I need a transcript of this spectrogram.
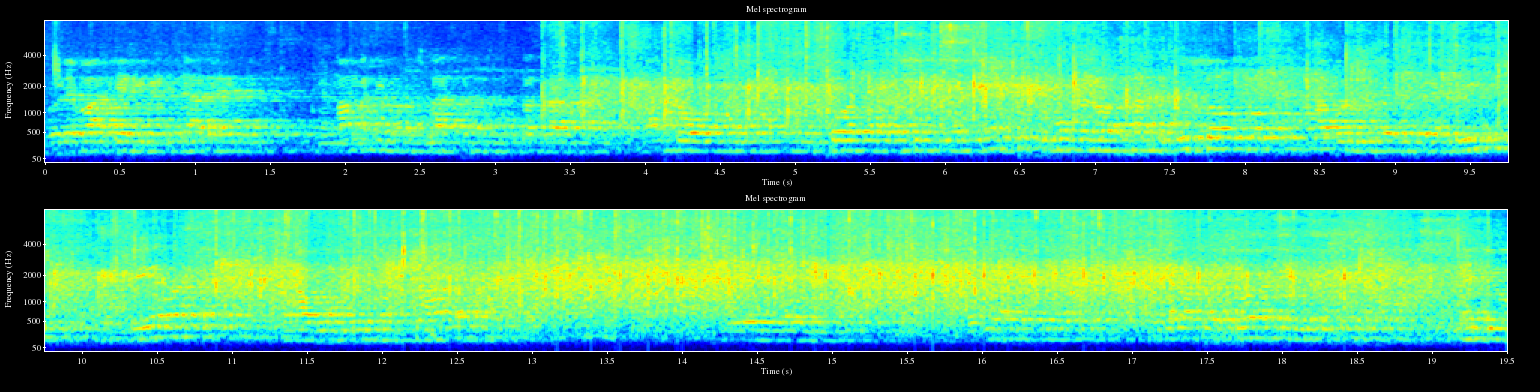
Volevo anche ringraziare mia mamma che nonostante non sia stata tanto un po' di comunque nonostante tutto ha voluto essere qui stasera, non ha voluto pensare ed è la persona che meglio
